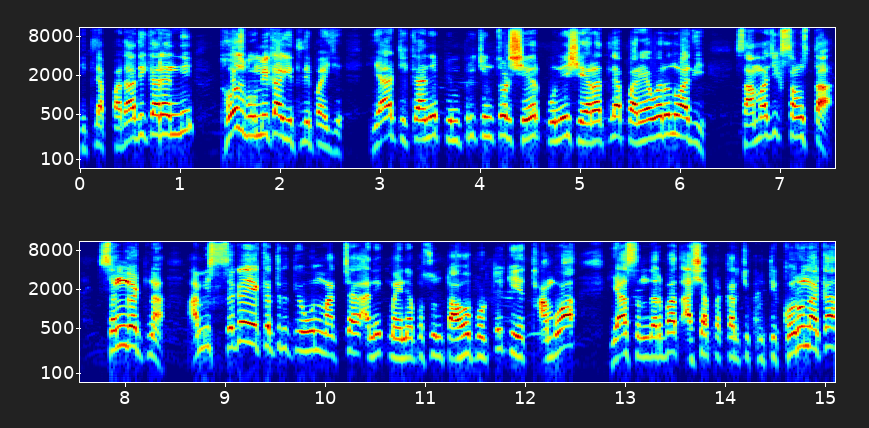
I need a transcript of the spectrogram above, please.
इथल्या पदाधिकाऱ्यांनी ठोस भूमिका घेतली पाहिजे. या ठिकाणी पिंपरी चिंचवड शहर पुणे शहरातल्या पर्यावरणवादी सामाजिक संस्था संघटना. आम्ही सगळे एकत्रित येऊन मागच्या अनेक महिन्यापासून टाहो फोडतोय की हे थांबवा. या संदर्भात अशा प्रकारची कृती करू नका.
